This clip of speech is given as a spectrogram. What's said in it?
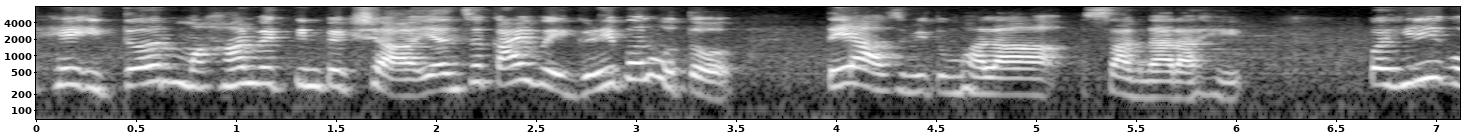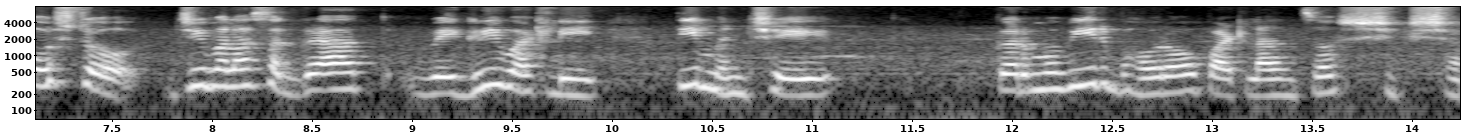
हे इतर महान व्यक्तींपेक्षा यांचं काय वेगळेपण होतं ते आज मी तुम्हाला सांगणार आहे. पहिली गोष्ट जी मला सगळ्यात वेगळी वाटली ती म्हणजे कर्मवीर भाऊराव पाटलांचं शिक्षण.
